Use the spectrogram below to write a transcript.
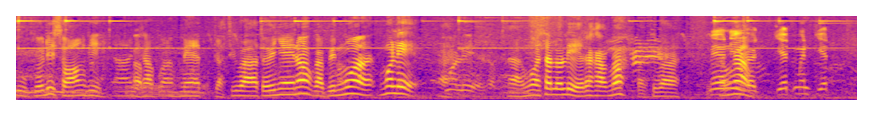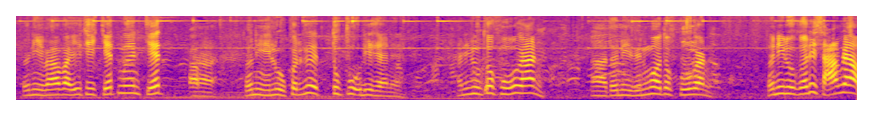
ลูกตัวที่สองพี่อ่านี่ครับแม่ก็ถือว่าตัวใหญ่เนาะก็เป็นงัวงัวเล่อ่าหัวเล่ครับอ่างัวซาโลเล่นะครับเนาะก็ถือว่า แม่นี่งามก็เจ็ดหมื่นเจ็ด ตัวนี้ว่าไปอยู่ที่เจ็ดหมื่นเจ็ดครับอ่าตัวนี้ลูกคนคือตุปุดีแท้เนี่ยอันนี้ลูกตัวผู้กันอ่าตัวนี้เป็นงัวตัวผู้กัน ตัวนี้ลูกตัวที่สามแล้ว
